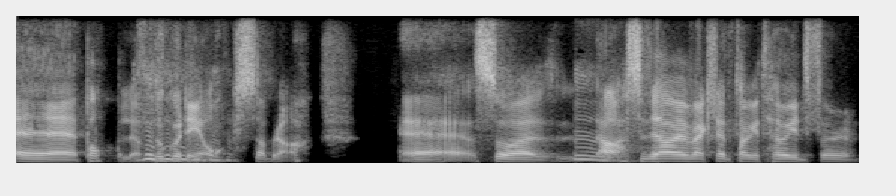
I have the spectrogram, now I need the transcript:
eh, Populum, då går det också bra. Eh, så, mm. ja, så vi har verkligen tagit höjd för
